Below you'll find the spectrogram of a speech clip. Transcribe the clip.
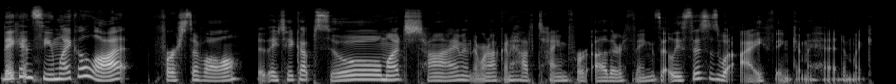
they can seem like a lot, first of all, that they take up so much time and then we're not going to have time for other things. At least this is what I think in my head. I'm like,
